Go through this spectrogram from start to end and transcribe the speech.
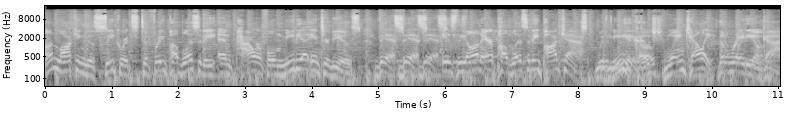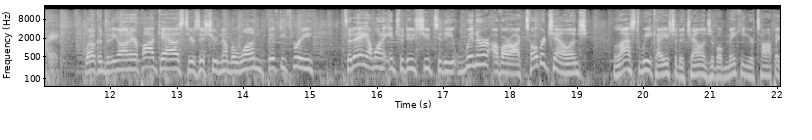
Unlocking the secrets to free publicity and powerful media interviews. This, this, this is the On Air Publicity Podcast with media coach Wayne Kelly, the radio guy. Welcome to the On Air Podcast. Here's issue number 153. Today, I want to introduce you to the winner of our October challenge. Last week, I issued a challenge about making your topic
